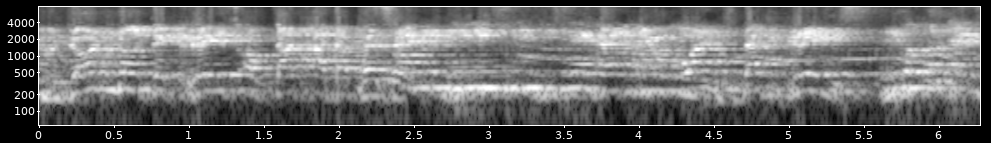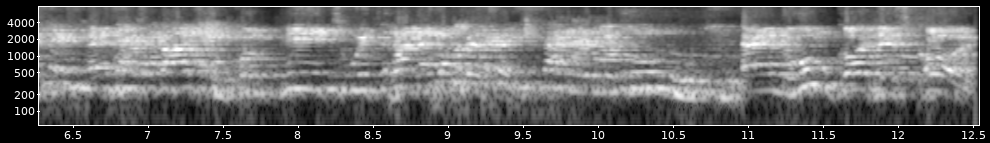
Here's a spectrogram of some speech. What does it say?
You don't know the grace of that other person. And you want that grace. And you start to compete with another person and whom God has called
